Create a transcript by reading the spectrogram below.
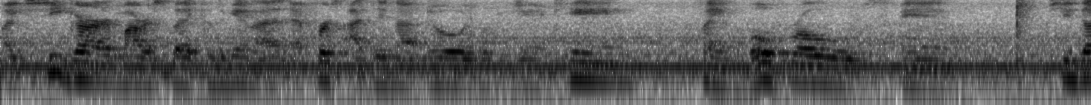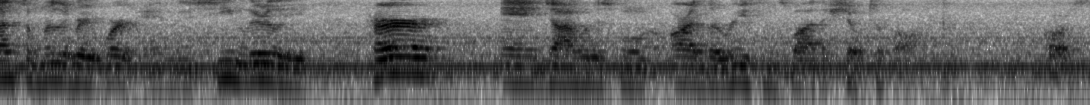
like she garnered my respect because again, I, at first I did not know it was Regina King playing both roles, and she's done some really great work. And then she literally, her and John Witherspoon are the reasons why the show took off. Of course.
